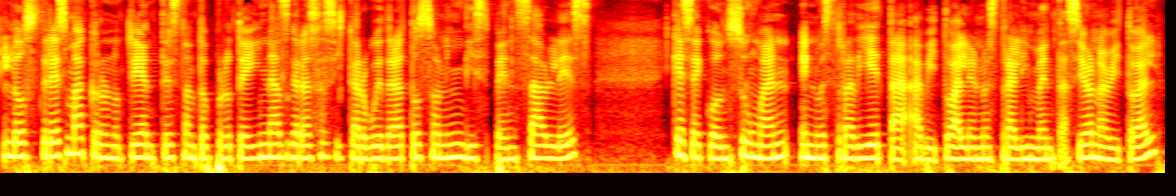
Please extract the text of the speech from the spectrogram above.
los tres macronutrientes, tanto proteínas, grasas y carbohidratos, son indispensables que se consuman en nuestra dieta habitual, en nuestra alimentación habitual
